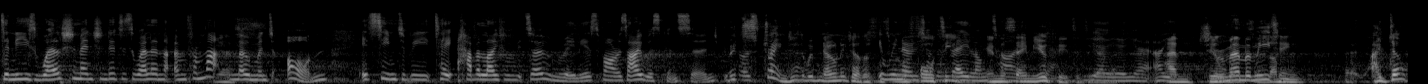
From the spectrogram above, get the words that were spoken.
Denise Welch mentioned it as well. And, and from that Yes. moment on, it seemed to be ta have a life of its own, really, as far as I was concerned. It's strange, isn't it? We've known each other since we've we were known each other a 14 very long in time. the same youth yeah. theatre together. yeah, yeah. yeah. I, And Jill Remember went to meeting? I don't,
